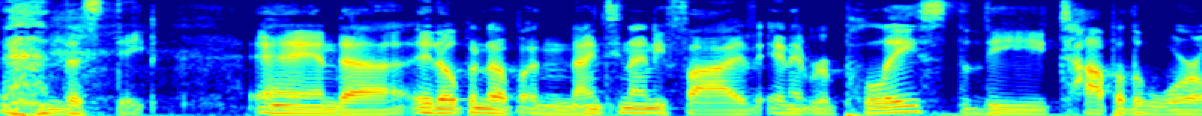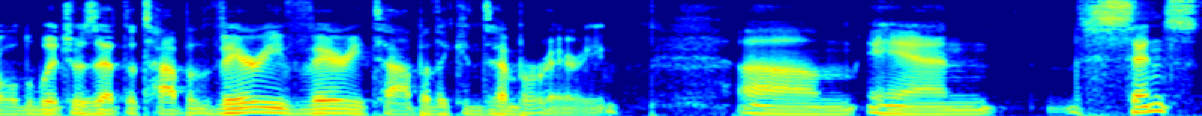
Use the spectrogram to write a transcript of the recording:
this date. And uh, it opened up in 1995, and it replaced the top of the world, which was at the top, of, very, very top of the contemporary. Um, and since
